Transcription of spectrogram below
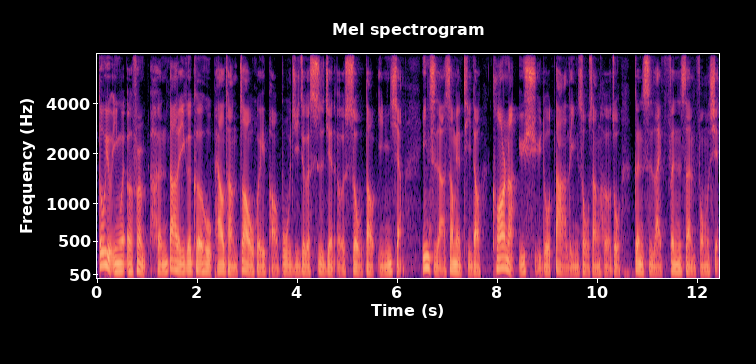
都有因为 Affirm 很大的一个客户 Peloton 召回跑步机这个事件而受到影响，因此啊，上面提到 Klarna 与许多大零售商合作，更是来分散风险。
